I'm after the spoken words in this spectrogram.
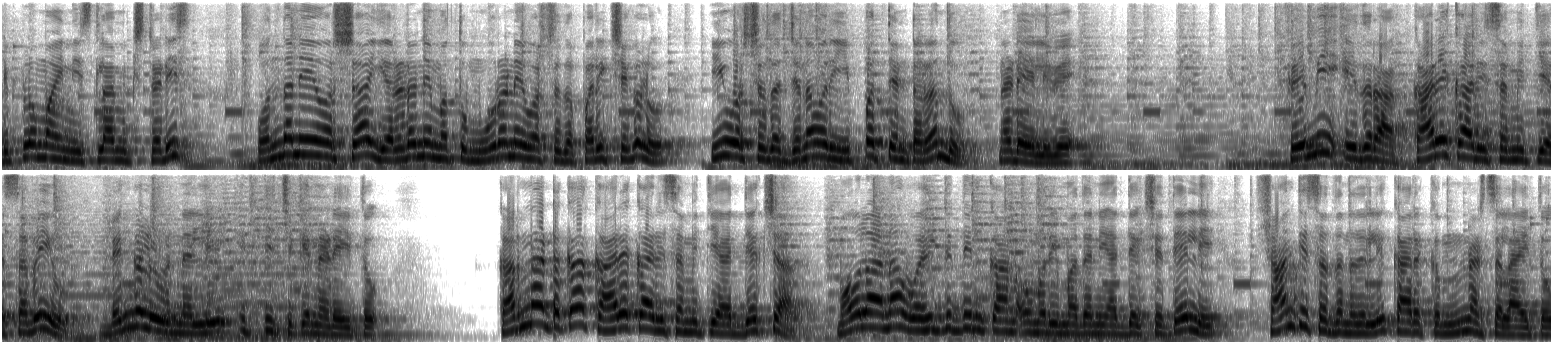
ಡಿಪ್ಲೊಮಾ ಇನ್ ಇಸ್ಲಾಮಿಕ್ ಸ್ಟಡೀಸ್, ಒಂದನೇ ವರ್ಷ, ಎರಡನೇ ಮತ್ತು ಮೂರನೇ ವರ್ಷದ ಪರೀಕ್ಷೆಗಳು ಈ ವರ್ಷದ ಜನವರಿ ಇಪ್ಪತ್ತೆಂಟರಂದು ನಡೆಯಲಿವೆ. ಫೆಮಿ ಇದರ ಕಾರ್ಯಕಾರಿ ಸಮಿತಿಯ ಸಭೆಯು ಬೆಂಗಳೂರಿನಲ್ಲಿ ಇತ್ತೀಚೆಗೆ ನಡೆಯಿತು. ಕರ್ನಾಟಕ ಕಾರ್ಯಕಾರಿ ಸಮಿತಿಯ ಅಧ್ಯಕ್ಷ ಮೌಲಾನಾ ವಹಿದುದ್ದೀನ್ ಖಾನ್ ಉಮರಿ ಮದನಿ ಅಧ್ಯಕ್ಷತೆಯಲ್ಲಿ ಶಾಂತಿ ಸದನದಲ್ಲಿ ಕಾರ್ಯಕ್ರಮ ನಡೆಸಲಾಯಿತು.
